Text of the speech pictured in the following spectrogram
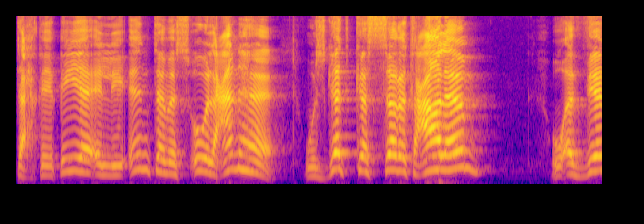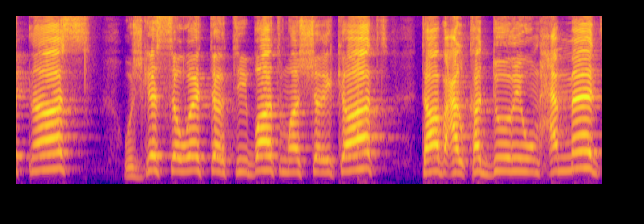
تحقيقية اللي أنت مسؤول عنها وش قد كسرت عالم وأذيت ناس وش قد سويت ترتيبات مال الشركات تابعة القدوري ومحمد؟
